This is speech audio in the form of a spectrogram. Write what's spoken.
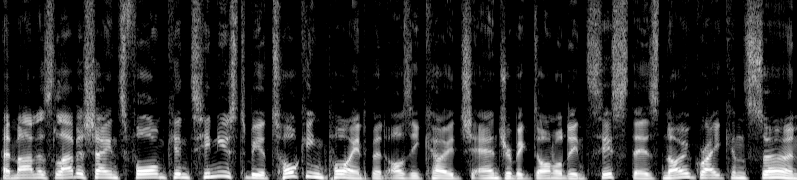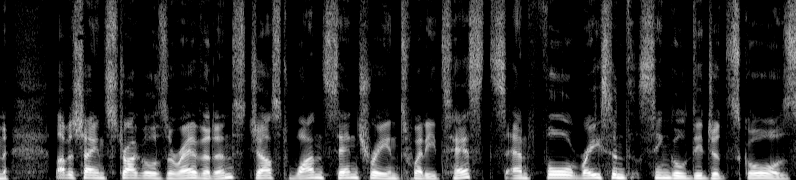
And Marnus Labuschagne's form continues to be a talking point, but Aussie coach Andrew McDonald insists there's no great concern. Labuschagne's struggles are evident, just one century in 20 tests and four recent single-digit scores.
